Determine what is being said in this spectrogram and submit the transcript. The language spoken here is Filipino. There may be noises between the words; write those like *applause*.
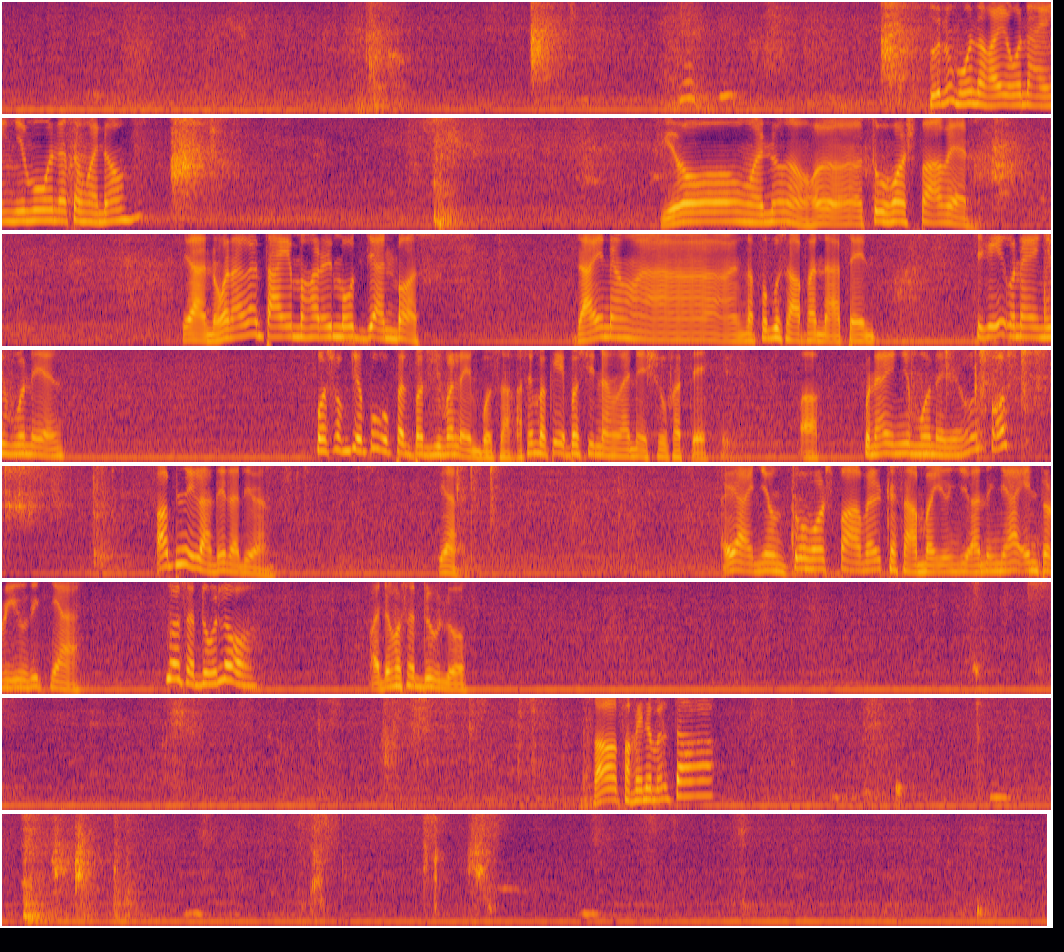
Tulong muna kayo. Unahin niyo muna tong ano. Yung ano, 2 horsepower. Yan, wala lang tayo mga remote dyan, boss. Dahil nang ah, napag-usapan natin. Sige, unahin niyo muna yan. Boss, huwag niyo po upadpag-himalayin, boss, ha? Kasi magkaiba sinangan ni Shukate. Ah, unahin niyo muna yun, boss. Ah, dila, dila, dila. Yan. Ayan, yung 2 horsepower kasama yung, yung ano niya, inter unit niya. No, sa dulo. Pwede mo sa dulo. Ah, pakinaman ta.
